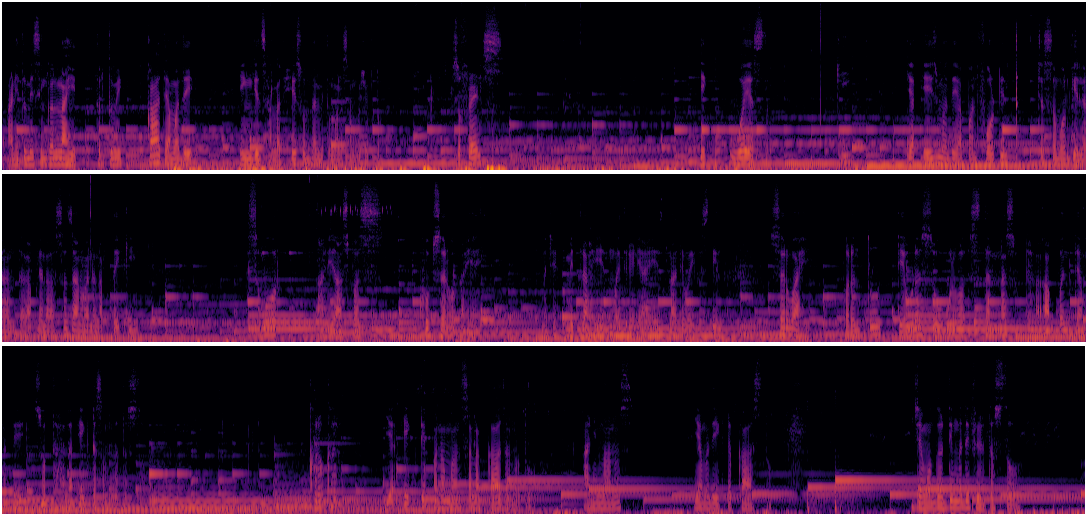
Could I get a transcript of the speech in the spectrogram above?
आणि तुम्ही सिंगल नाहीत तर तुम्ही का त्यामध्ये एंगेज झालात हे सुद्धा मी तुम्हाला सांगू शकतो. सो फ्रेंड्स एक वय असतं. की या एजमध्ये आपण फोर्टीनच्या समोर गेल्यानंतर आपल्याला असं जाणवायला लागतं की समोर आणि आसपास खूप सर्व काही आहे. म्हणजे मित्र आहेत मैत्रिणी आहेत नातेवाईक असतील सर्व आहे. परंतु तेवढं सोबळ असताना सुद्धा आपण त्यामध्ये स्वतःला एकटं समजत असतो. खरोखर एकटेपणा माणसाला का जाणवतो? आणि माणूस यामध्ये एकटं का असतो? जेव्हा गर्दीमध्ये फिरत असतो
